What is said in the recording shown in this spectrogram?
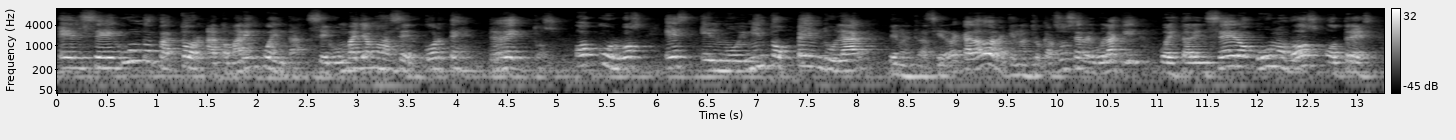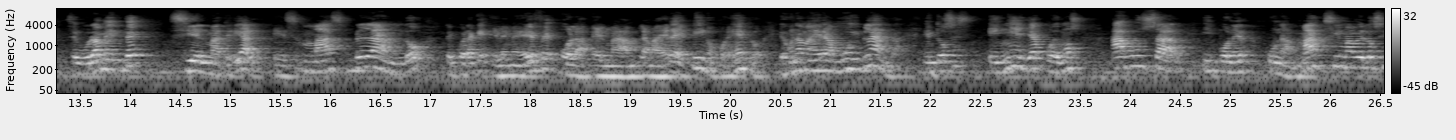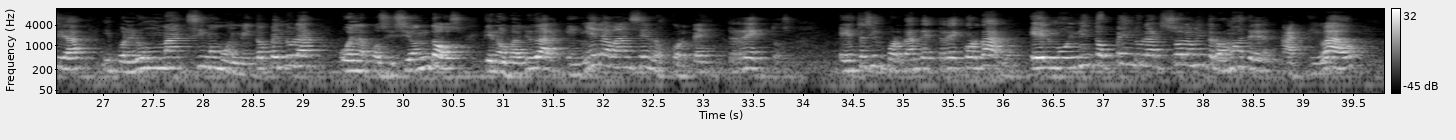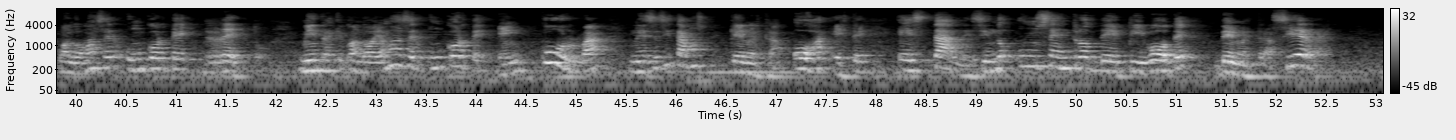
El segundo factor a tomar en cuenta según vayamos a hacer cortes rectos o curvos es el movimiento pendular de nuestra sierra caladora, que en nuestro caso se regula aquí, puede estar en 0, 1, 2 o 3. Seguramente si el material es más blando, recuerda que el MDF o la, la madera de pino, por ejemplo, es una madera muy blanda, entonces en ella podemos abusar y poner una máxima velocidad y poner un máximo movimiento pendular o en la posición 2 que nos va a ayudar en el avance en los cortes rectos. Esto es importante recordarlo. El movimiento pendular solamente lo vamos a tener activado cuando vamos a hacer un corte recto. Mientras que cuando vayamos a hacer un corte en curva, necesitamos que nuestra hoja esté estable, siendo un centro de pivote de nuestra sierra.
